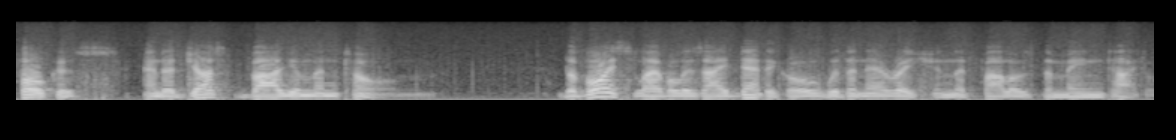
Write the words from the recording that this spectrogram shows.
focus and adjust volume and tone. The voice level is identical with the narration that follows the main titles.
